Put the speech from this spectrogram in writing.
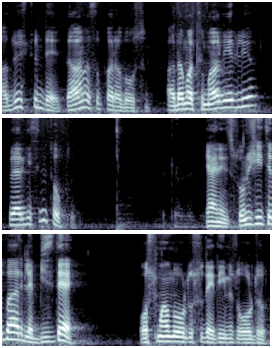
Adı üstünde daha nasıl paralı olsun? Adama tımar veriliyor, vergisini topluyor. Yani sonuç itibariyle bizde Osmanlı ordusu dediğimiz ordu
